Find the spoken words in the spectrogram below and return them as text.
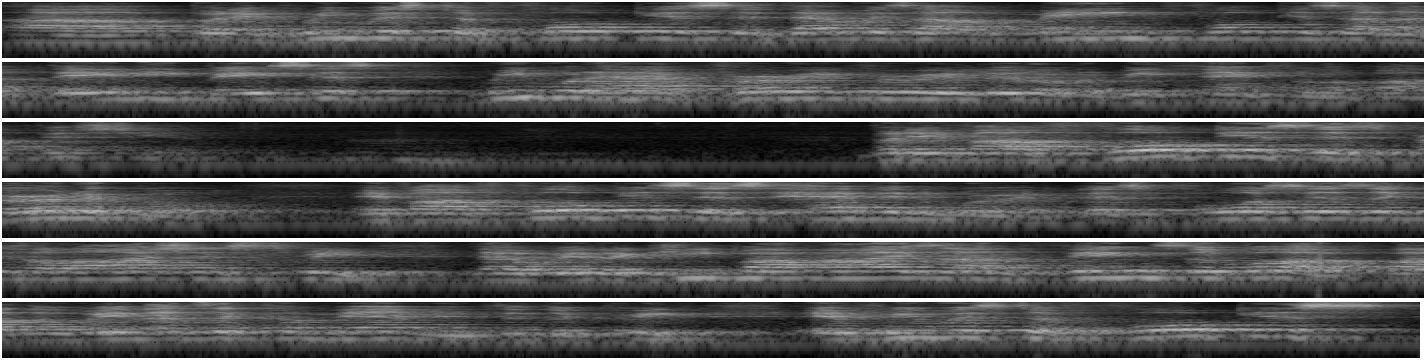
uh, but if we was to focus, if that was our main focus on a daily basis, we would have very, very little to be thankful about this year. But if our focus is vertical, if our focus is heavenward, as Paul says in Colossians 3, that we're to keep our eyes on things above. By the way, that's a commandment in the Greek. If we was to focus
